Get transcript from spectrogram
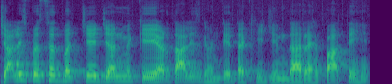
40 प्रतिशत बच्चे जन्म के 48 घंटे तक ही ज़िंदा रह पाते हैं।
